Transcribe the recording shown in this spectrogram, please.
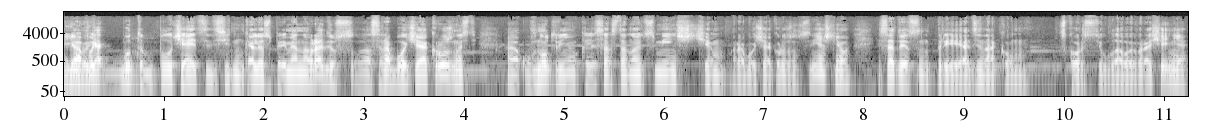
Я вы по... как будто получаете действительно колеса переменного радиуса, у вас рабочая окружность а у внутреннего колеса становится меньше, чем рабочая окружность внешнего, и, соответственно, при одинаковом скорости угловой вращения,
